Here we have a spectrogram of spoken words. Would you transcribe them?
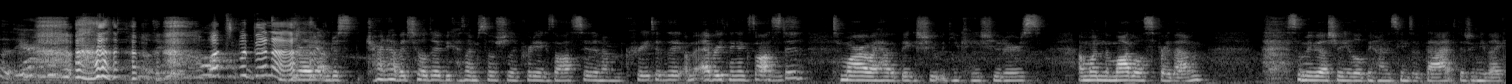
What's for dinner? Today, I'm just trying to have a chill day because I'm socially pretty exhausted and I'm creatively, I'm everything exhausted. Tomorrow I have a big shoot with UK shooters. I'm one of the models for them. So maybe I'll show you a little behind the scenes of that. There's gonna be like,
